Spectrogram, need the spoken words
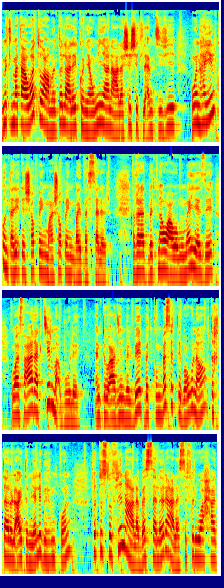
مثل ما تعودتوا عم نطلع عليكم يوميا على شاشة ال MTV ونهون لكم طريقة ال shopping مع shopping by Best Seller غرض متنوعة ومميزة وأسعارها كتير مقبولة. أنتوا قاعدين بالبيت بدكم بس تتابعونا وتختاروا ال item يلي بهمكم تتصلوا فينا على Best Seller على 01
